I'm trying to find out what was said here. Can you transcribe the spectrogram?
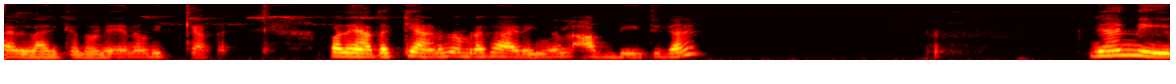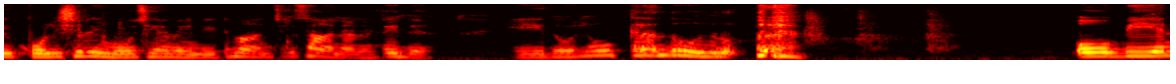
വെള്ളമായിരിക്കും. അതുകൊണ്ട് ഞാൻ അവിടെ ഇരിക്കാത്തത് അപ്പോൾ അതെ അതൊക്കെയാണ് നമ്മുടെ കാര്യങ്ങൾ അപ്ഡേറ്റുകൾ ഞാൻ നെയിൽ പോളിഷ് റിമൂവ് ചെയ്യാൻ വേണ്ടിയിട്ട് വാങ്ങിച്ചൊരു സാധനമാണ് കേട്ടോ ഇത്. ഏതോ ലോക്കലാന്ന് തോന്നുന്നു. ഓബിയൻ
